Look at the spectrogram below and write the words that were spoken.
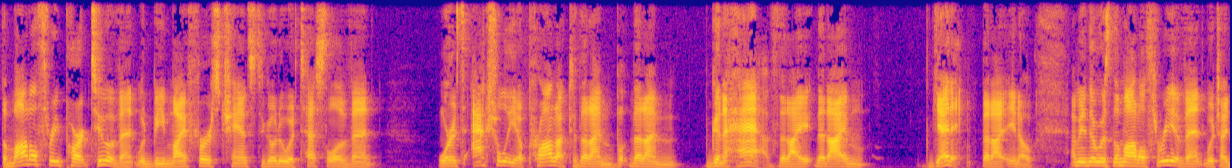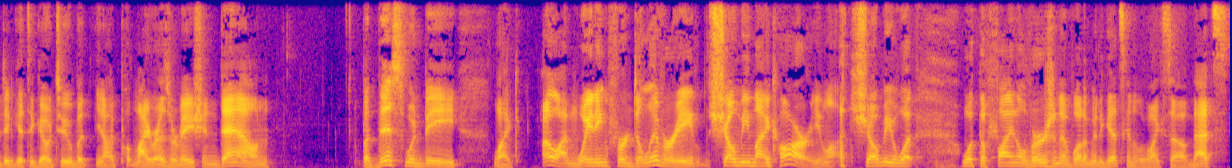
The Model 3 Part 2 event would be my first chance to go to a Tesla event where it's actually a product that I'm that I'm going to have that I that I'm getting that I you know I mean there was the Model 3 event which I did get to go to but you know I put my reservation down. But this would be like oh I'm waiting for delivery. Show me my car Elon. Show me what what the final version of what I'm going to get is going to look like. So that's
